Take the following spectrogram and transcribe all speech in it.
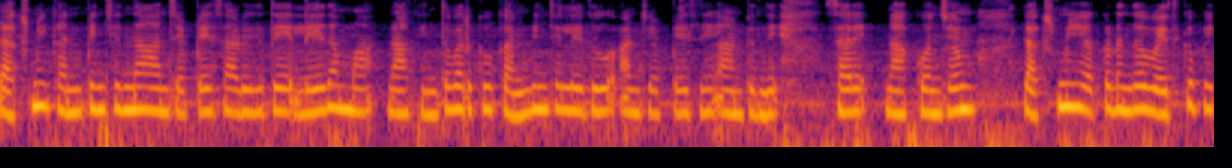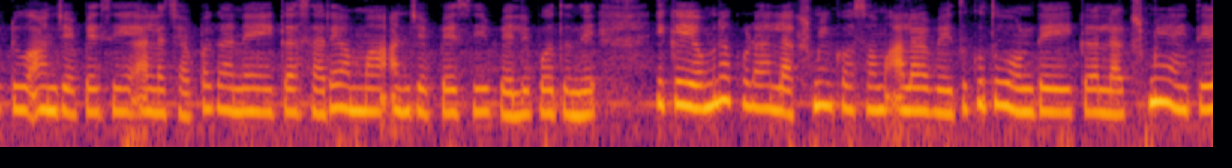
లక్ష్మి కనిపించిందా? అని చెప్పేసి అడిగితే లేదమ్మా నాకు ఇంతవరకు కనిపించలేదు అని చెప్పేసి అంటుంది. సరే నాకు కొంచెం లక్ష్మి ఎక్కడుందో వెతికి పెట్టు అని చెప్పేసి అలా చెప్పగానే ఇక సరే అమ్మా అని చెప్పేసి వెళ్ళిపోతుంది. ఇక యమున కూడా లక్ష్మి కోసం అలా వెతుకుతూ ఉంటే ఇక లక్ష్మి అయితే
